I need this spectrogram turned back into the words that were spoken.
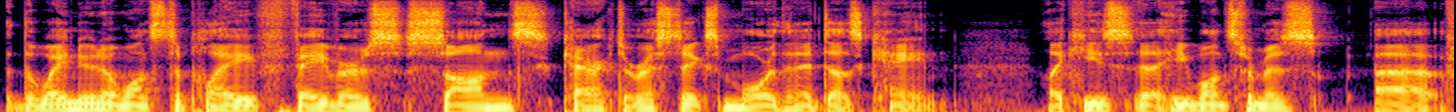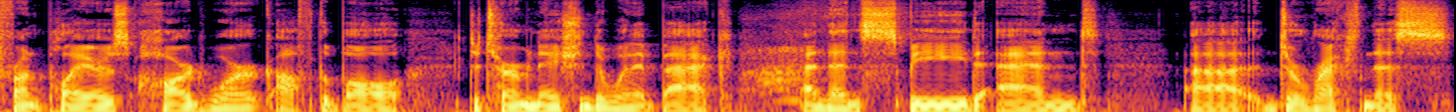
the way Nuno wants to play favors Son's characteristics more than it does Kane. Like he's uh, he wants from his uh, front players hard work off the ball, determination to win it back, and then speed and uh, directness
